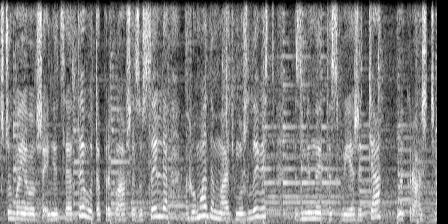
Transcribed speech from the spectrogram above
що виявивши ініціативу та приклавши зусилля, громади мають можливість змінити своє життя на краще.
